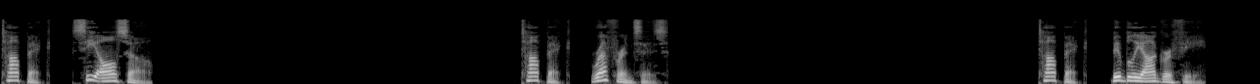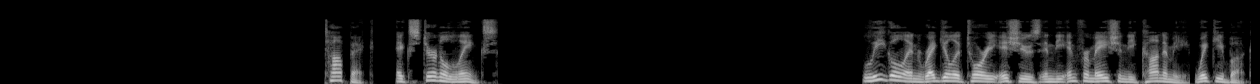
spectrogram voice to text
Topic. See also Topic. References Topic. Bibliography Topic. External links Legal and regulatory issues in the information economy Wikibook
